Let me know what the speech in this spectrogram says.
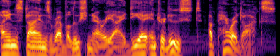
Einstein's revolutionary idea introduced a paradox.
